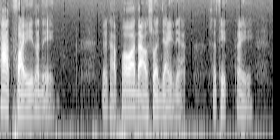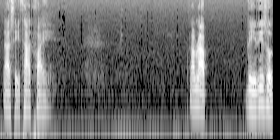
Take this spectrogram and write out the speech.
ธาตุไฟนั่นเอง นะครับ เพราะว่าดาวส่วนใหญ่เนี่ยสถิตในราศีธาตุไฟสำหรับดีที่สุด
